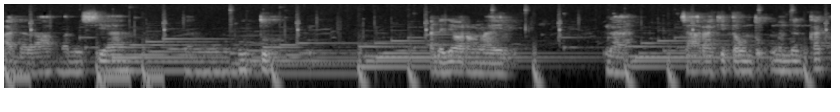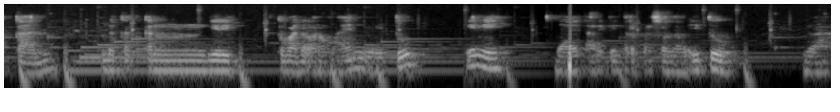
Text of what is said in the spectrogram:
adalah manusia yang butuh adanya orang lain. Nah, cara kita untuk mendekatkan mendekatkan diri kepada orang lain yaitu ini daya tarik interpersonal itu. Nah,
